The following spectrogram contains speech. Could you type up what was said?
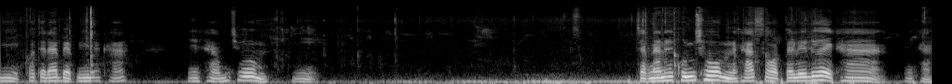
นี่ก็จะได้แบบนี้นะคะนี่ค่ะคุณผู้ชมนี่ จากนั้นให้คุณผู้ชมนะคะ สอดไปเรื่อยๆ ค่ะนี่ค่ะ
